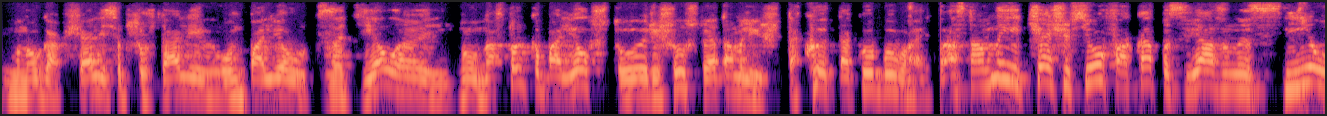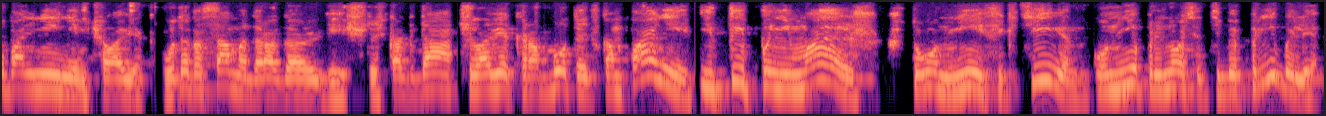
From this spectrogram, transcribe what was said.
много общались, обсуждали. Он болел за дело, и, ну, настолько болел, что решил, что я там лишь. Такое, такое бывает. Основные чаще всего факапы связаны с неувольнением человека. Вот это самая дорогая вещь. То есть, когда человек работает в компании, и ты понимаешь, что он неэффективен, он не приносит тебе прибыли,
